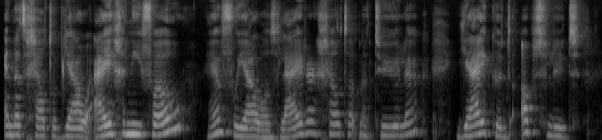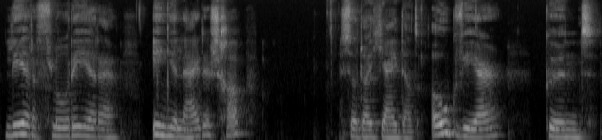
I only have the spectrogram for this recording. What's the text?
En dat geldt op jouw eigen niveau. Hè, voor jou als leider geldt dat natuurlijk. Jij kunt absoluut leren floreren in je leiderschap, zodat jij dat ook weer kunt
